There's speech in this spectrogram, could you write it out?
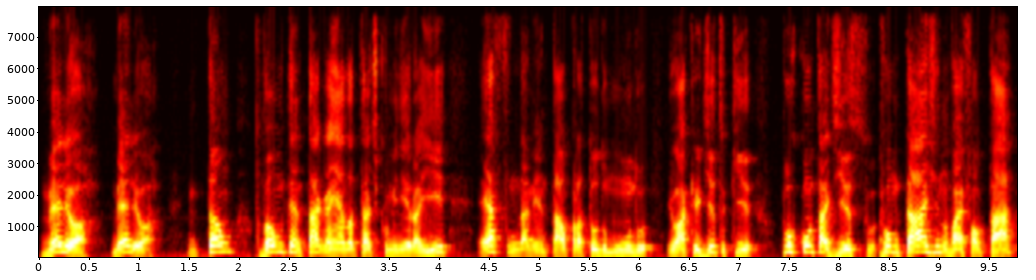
melhor, melhor. Então, vamos tentar ganhar do Atlético Mineiro aí. É fundamental para todo mundo. Eu acredito que, por conta disso, vontade não vai faltar.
